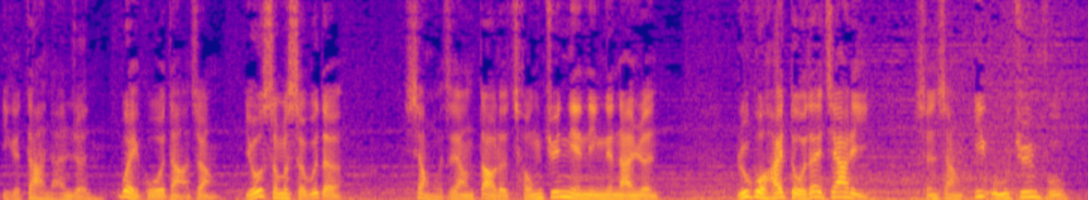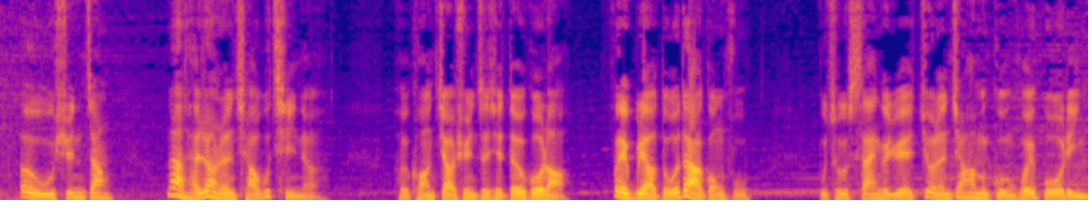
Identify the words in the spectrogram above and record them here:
一个大男人为国打仗，有什么舍不得？像我这样到了从军年龄的男人，如果还躲在家里，身上一无军服，二无勋章，那才让人瞧不起呢。何况教训这些德国佬，费不了多大功夫。不出三个月就能叫他们滚回柏林。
